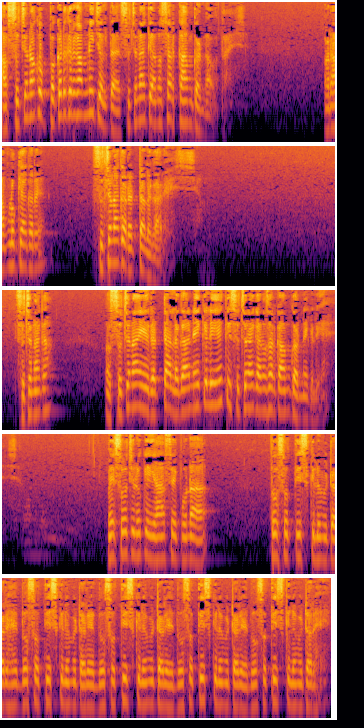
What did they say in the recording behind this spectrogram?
अब सूचना को पकड़ कर काम नहीं चलता है। सूचना के अनुसार काम करना होता है। और आप लोग क्या कर? रहे हैं सूचना का रट्टा लगा रहे हैं। सूचना का? और सूचना ये रट्टा लगाने के लिए है कि सूचना के अनुसार काम करने के लिए है? मैं सोच लू कि यहाँ से पुनः 230 किलोमीटर है 230 किलोमीटर है 230 किलोमीटर है 230 किलोमीटर है 230 किलोमीटर है।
